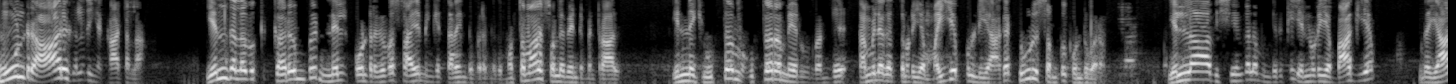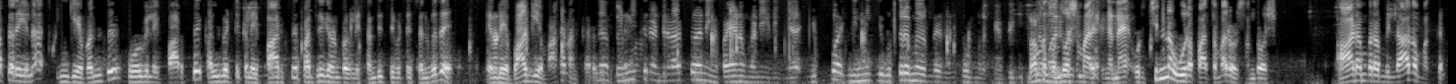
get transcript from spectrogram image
மூன்று ஆறுகளை நீங்க காட்டலாம். எந்த அளவுக்கு கரும்பு நெல் போன்ற விவசாயம் இங்கே தலைந்து வருகிறது. மொத்தமாக சொல்ல வேண்டும் என்றால் இன்னைக்கு உத்தம் உத்தரமேரூர் வந்து தமிழகத்தினுடைய மையப்புள்ளியாக டூரிசம்க்கு கொண்டு வரும் எல்லா விஷயங்களும் இங்க இருக்கு என்னுடைய பாக்கியம் இந்த யாத்திரையில இங்கே வந்து கோவிலை பார்த்து கல்வெட்டுகளை பார்த்து பத்திரிகை நண்பர்களை சந்தித்து விட்டு செல்வது என்னுடைய பாக்கியமாக நான் கருதுகிறேன். தொண்ணூத்தி ரெண்டு நாட்களா நீங்க பயணம் பண்ணிருக்கீங்க இப்ப இன்னைக்கு உத்தரமேர்ல இருக்கு உங்களுக்கு ரொம்ப சந்தோஷமா இருக்குங்கண்ணே ஒரு சின்ன ஊரை பார்த்த மாதிரி ஒரு சந்தோஷம். ஆடம்பரம் இல்லாத மக்கள்.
